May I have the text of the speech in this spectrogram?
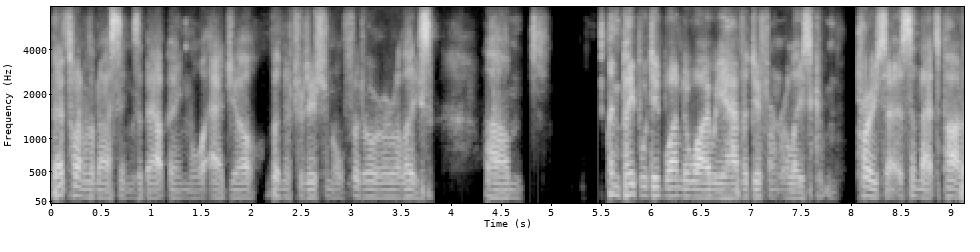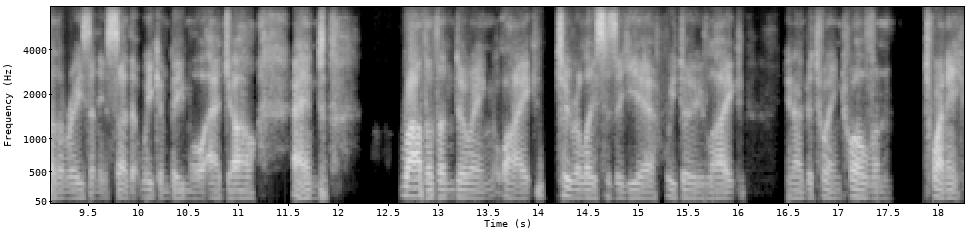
that's one of the nice things about being more agile than a traditional Fedora release. Um, and people did wonder why we have a different release process and that's part of the reason is so that we can be more agile. And rather than doing like two releases a year we do like you know between 12 and 20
